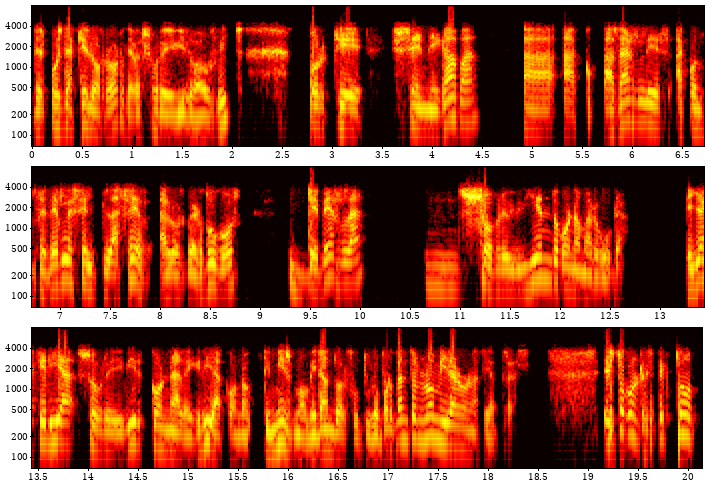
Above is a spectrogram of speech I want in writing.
después de aquel horror de haber sobrevivido a Auschwitz, porque se negaba a, darles, a concederles el placer a los verdugos de verla mm, sobreviviendo con amargura. Ella quería sobrevivir con alegría, con optimismo, mirando al futuro. Por tanto, no miraron hacia atrás. Esto con respecto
